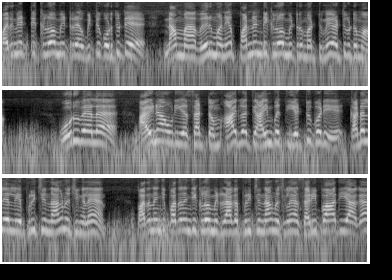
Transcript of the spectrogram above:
பதினெட்டு கிலோமீட்டரை விட்டு கொடுத்துட்டு நம்ம வெறுமனே பன்னெண்டு கிலோமீட்டர் மட்டுமே எடுத்துக்கிட்டோமா? ஒருவேளை ஐநாவுடைய சட்டம் ஆயிரத்தி தொள்ளாயிரத்தி ஐம்பத்தி எட்டு படி கடல் எல்லையை பிரிச்சிருந்தாங்கன்னு வச்சுங்களேன் பதினஞ்சு பதினஞ்சு கிலோமீட்டராக பிரிச்சிருந்தாங்கன்னு வச்சுங்களேன் சரிபாதியாக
